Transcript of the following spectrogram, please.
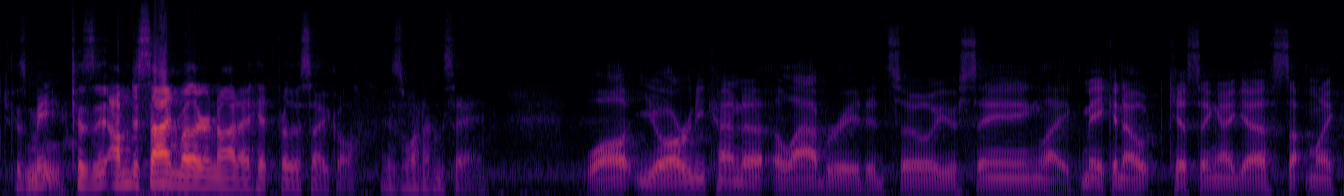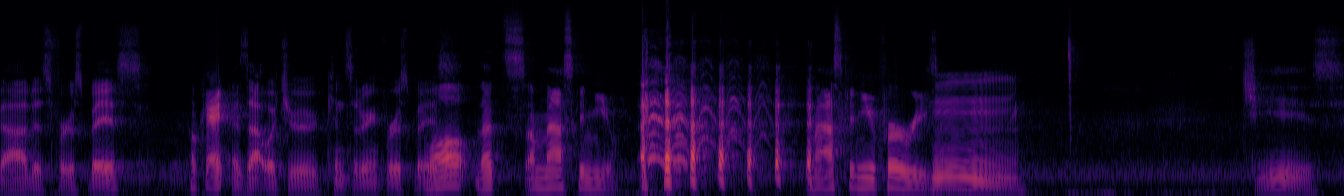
Because Ooh. because I'm deciding whether or not I hit for the cycle is what I'm saying. Well, you already kind of elaborated. So you're saying like making out, kissing, I guess, something like that is first base. Okay. Is that what you're considering first base? Well, that's I'm asking you. I'm asking you for a reason. Hmm. Jeez.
